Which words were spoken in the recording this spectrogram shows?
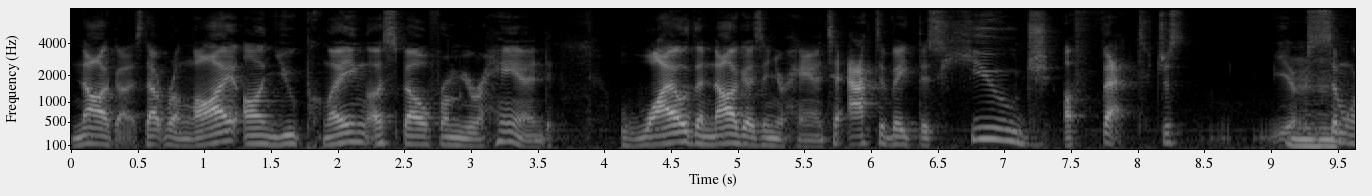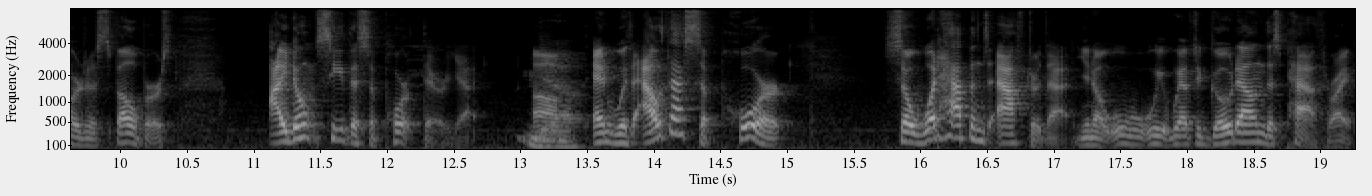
nagas that rely on you playing a spell from your hand while the naga is in your hand to activate this huge effect, just you know, mm-hmm. similar to spell burst. I don't see the support there yet. Yeah. Um, and without that support, so what happens after that? You know, we, we have to go down this path, right?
